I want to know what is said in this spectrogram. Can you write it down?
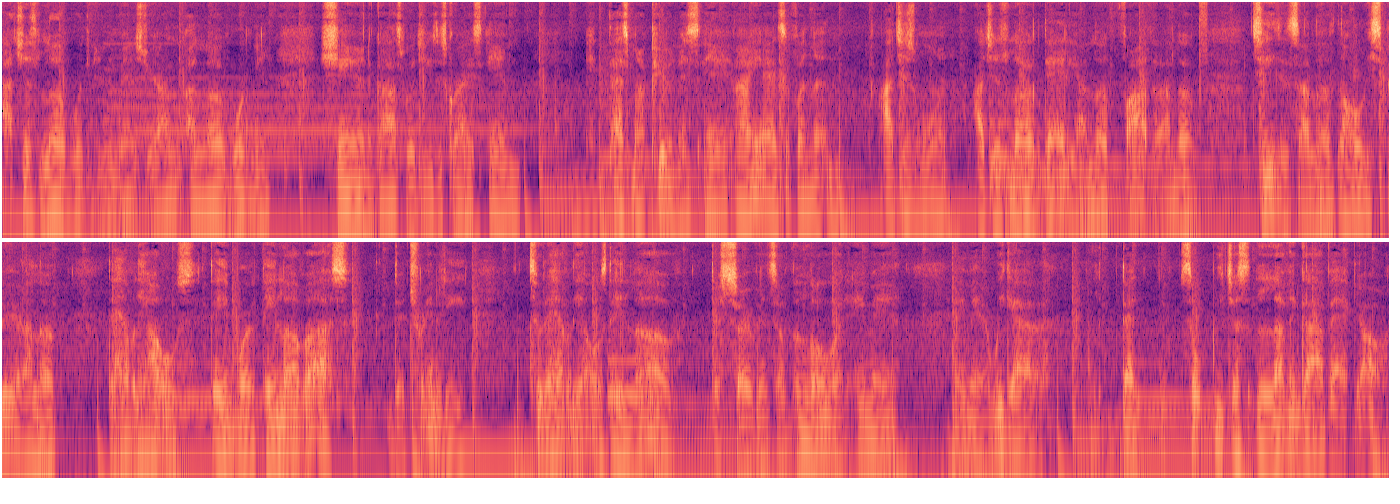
I, just love working in the ministry. I, I love working, sharing the gospel of Jesus Christ. And, that's my pureness. And I ain't asking for nothing. I just want, I just love Daddy. I love Father. I love Jesus. I love the Holy Spirit. I love the heavenly hosts. They work, they love us. The Trinity to the heavenly hosts. They love the servants of the Lord. Amen. Amen. We gotta that so we just loving God back, y'all.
